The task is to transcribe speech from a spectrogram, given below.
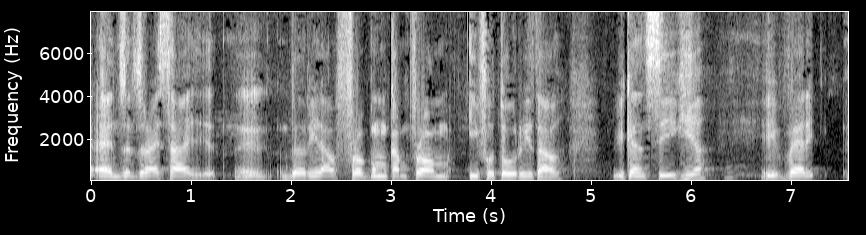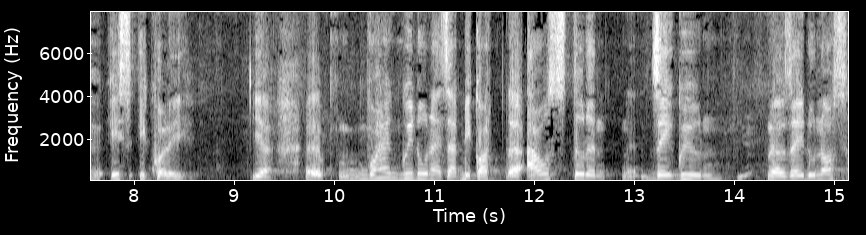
and the right side, uh, the result from come from E-Foto result. You can see here, very is equally. Yeah, uh, why we do like that? Because uh, our students they will uh, they do not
